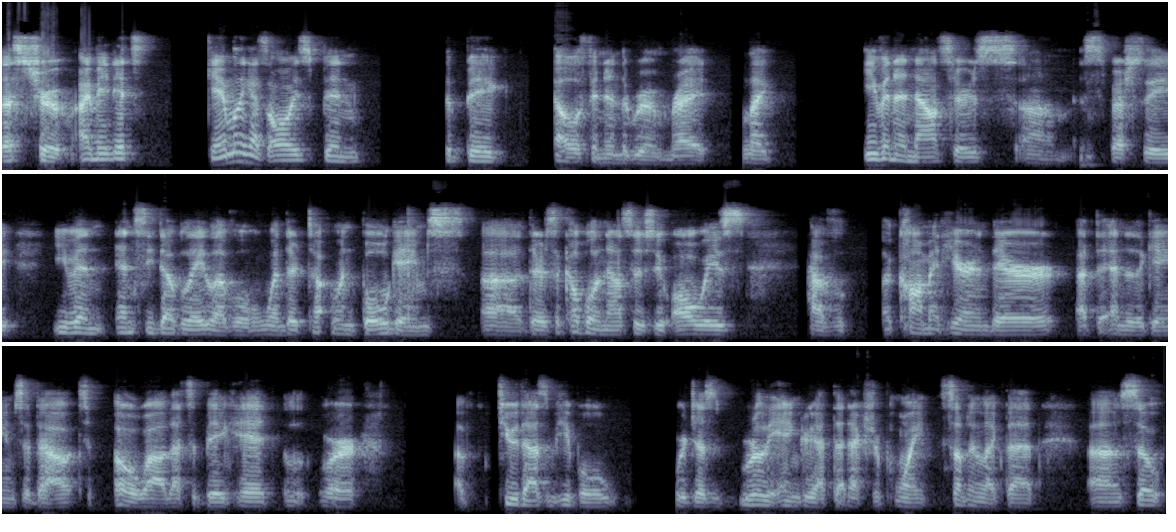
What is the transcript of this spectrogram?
That's true. I mean, it's gambling has always been the big elephant in the room, right? Like even announcers, um, especially even NCAA level, when they're t- when bowl games, uh, there's a couple announcers who always have a comment here and there at the end of the games about, oh wow, that's a big hit, or a few thousand people were just really angry at that extra point, something like that. Uh, so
